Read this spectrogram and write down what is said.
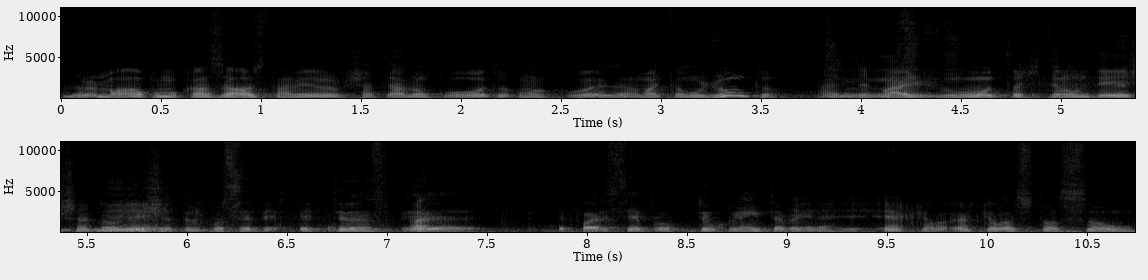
normal, como casal, você tá meio chateado um com o outro, alguma coisa, mas estamos juntos. A gente Sim, vai sim, sim. junto, a gente não deixa Não de. deixa transproceder, é, trans, é, é parecer pro teu cliente também, né? É, é aquela, é aquela situação,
